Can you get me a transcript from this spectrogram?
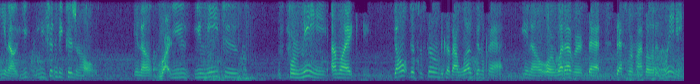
you know, you you shouldn't be pigeonholed. You know, right? You you need to. For me, I'm like, don't just assume because I was Democrat, you know, or whatever that that's where my vote is leaning.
